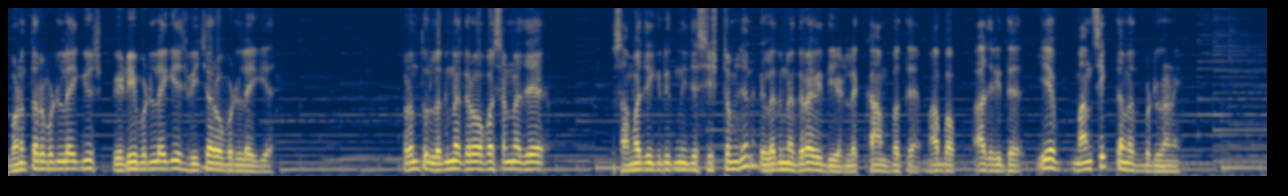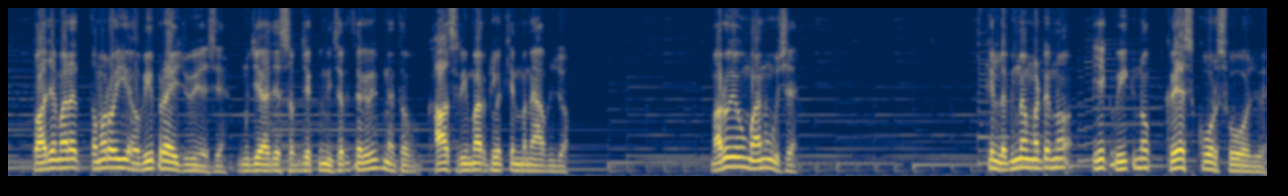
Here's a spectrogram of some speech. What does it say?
ભણતર બદલાઈ ગયું છે, પેઢી બદલાઈ ગઈ છે, વિચારો બદલાઈ ગયા પરંતુ લગ્ન કરવા પાછળના જે સામાજિક રીતની જે સિસ્ટમ છે ને કે લગ્ન કરાવી દઈએ એટલે કામ પતે, મા બાપ આ જ રીતે, એ માનસિકતા નથી બદલાણી. તો આજે મારે તમારો એ અભિપ્રાય જોઈએ છે. હું જે આજે સબ્જેક્ટની ચર્ચા કરી ને તો ખાસ રિમાર્ક લખીને મને આપજો. મારું એવું માનવું છે કે લગ્ન માટેનો એક વીકનો ક્રેશ કોર્સ હોવો જોઈએ.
